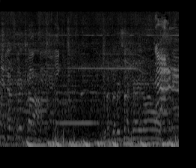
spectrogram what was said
Cristian Cresta. El aterrizaje ahí lo vemos.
